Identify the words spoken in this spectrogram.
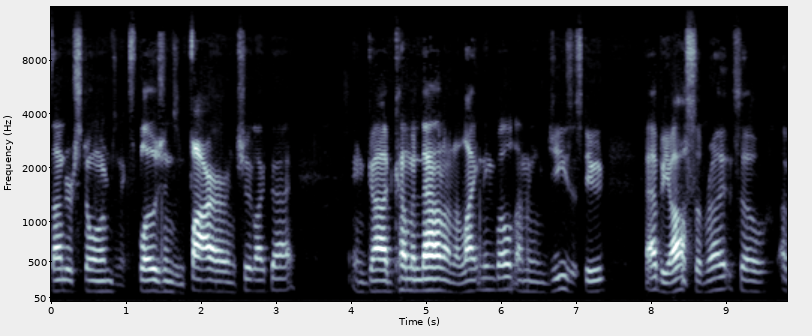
thunderstorms and explosions and fire and shit like that. And God coming down on a lightning bolt. I mean, Jesus, dude, that'd be awesome, right? So, uh,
